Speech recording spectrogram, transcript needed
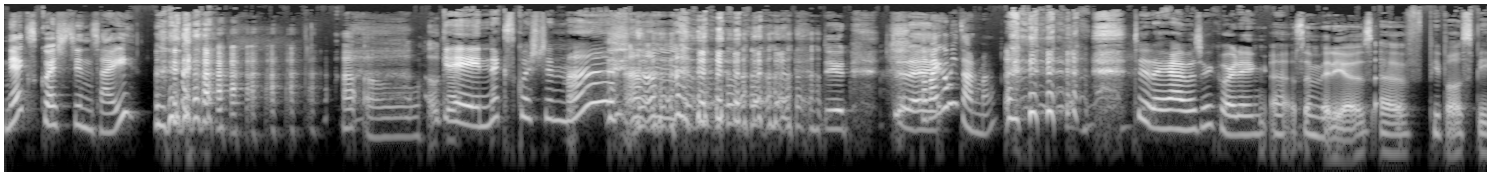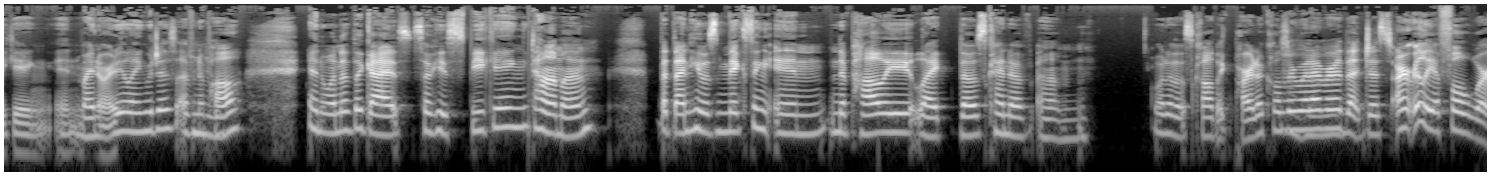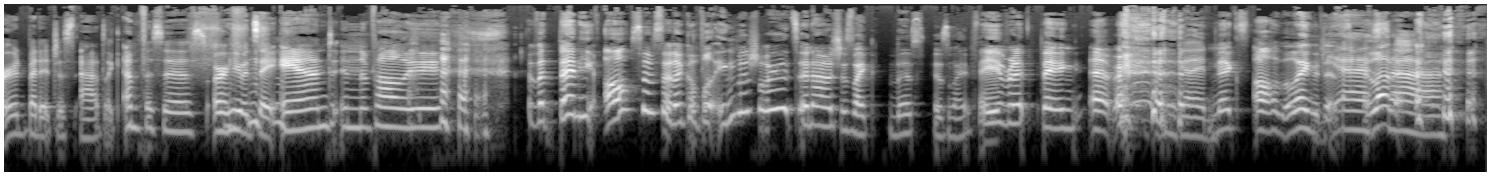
next question, Sai. Uh-oh. okay, next question, ma. Um, dude, today. Oh my god, Today, I was recording uh, some videos of people speaking in minority languages of Mhm. Nepal. And one of the guys, so he's speaking Tamang, but then he was mixing in Nepali, like those kind of, um, what are those called? Like particles or whatever Mhm. that just aren't really a full word, but it just adds like emphasis. Or he would say and in Nepali. But then he also said a couple English words, and I was just like, this is my favorite thing ever. Good. Mix all the languages. Yes, I love it.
